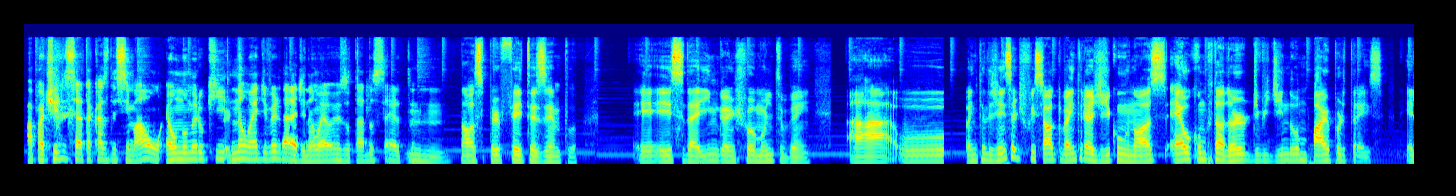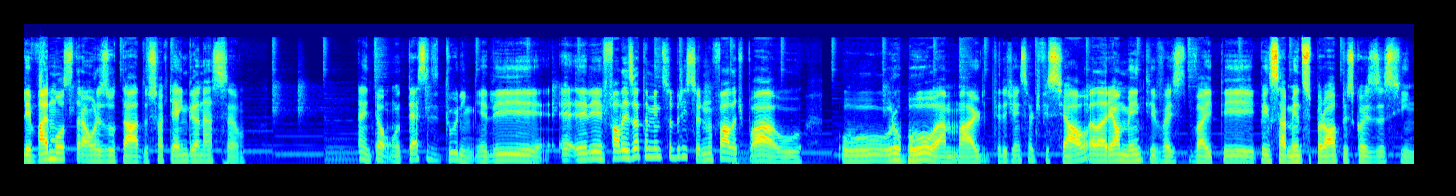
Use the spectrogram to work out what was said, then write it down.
a partir de certa casa decimal é um número que não é de verdade, não é o resultado certo. Uhum. Nossa, perfeito exemplo. Esse daí enganchou muito bem. Ah, o, a inteligência artificial que vai interagir com nós é o computador dividindo um par por três. Ele vai mostrar um resultado, só que é enganação. É, então, o teste de Turing, ele, é, ele fala exatamente sobre isso. Ele não fala, tipo, ah, o, o robô, a, a inteligência artificial, ela realmente vai, vai ter pensamentos próprios, coisas assim.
